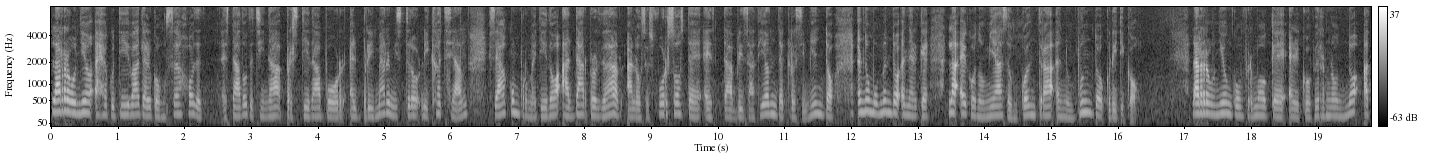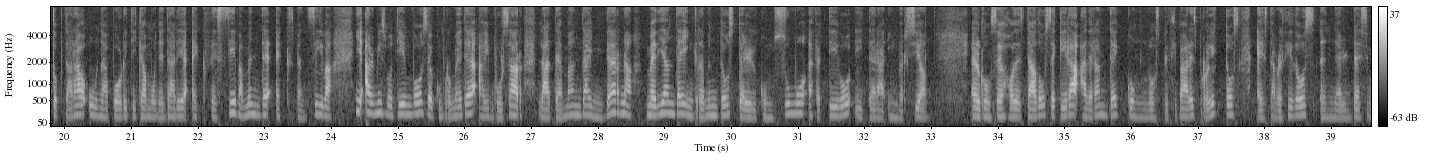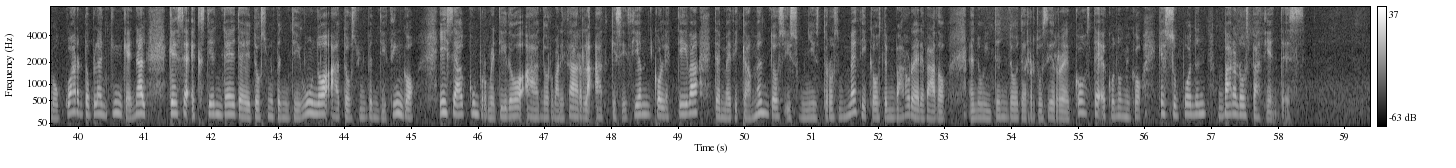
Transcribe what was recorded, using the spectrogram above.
La reunión ejecutiva del Consejo de Estado de China, presidida por el primer ministro Li Keqiang, se ha comprometido a dar prioridad a los esfuerzos de estabilización de crecimiento en un momento en el que la economía se encuentra en un punto crítico. La reunión confirmó que el gobierno no adoptará una política monetaria excesivamente expansiva y al mismo tiempo se compromete a impulsar la demanda interna mediante incrementos del consumo efectivo y de la inversión. El Consejo de Estado seguirá adelante con los principales proyectos establecidos en el decimocuarto plan quinquenal que se extiende de 2021 a 2025 y se ha comprometido a normalizar la adquisición colectiva de medicamentos y suministros médicos de valor elevado en un intento de reducir el coste económico que suponen para los pacientes.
